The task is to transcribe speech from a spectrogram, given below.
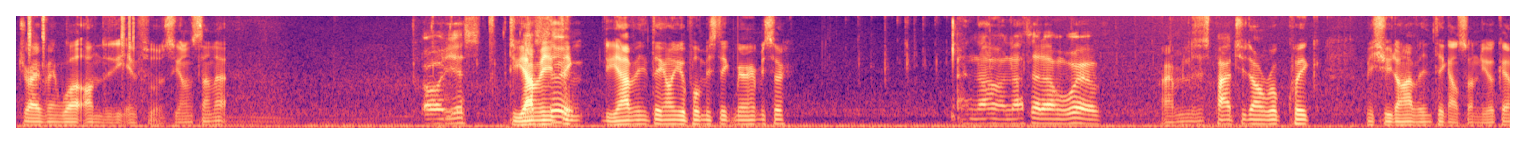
driving while under the influence. You understand that? Oh, yes. Do you have Yes, sir. anything? Do you have anything on your pull me stick mirror, hit me, sir? No, not that I'm aware of. Alright, I'm gonna just pat you down real quick. Make sure you don't have anything else on you, okay?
